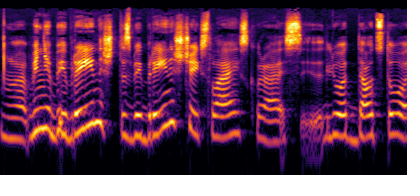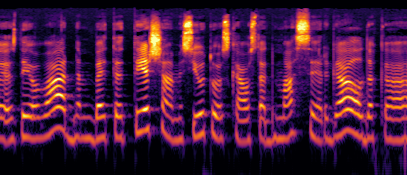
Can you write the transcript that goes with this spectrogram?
Viņa bija brīnišķīga, tas bija brīnišķīgs laiks, kurā es ļoti daudz tuvojos Dieva vārdam, bet uh, tiešām es jūtos kā uz tāda masēra galda, ka,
